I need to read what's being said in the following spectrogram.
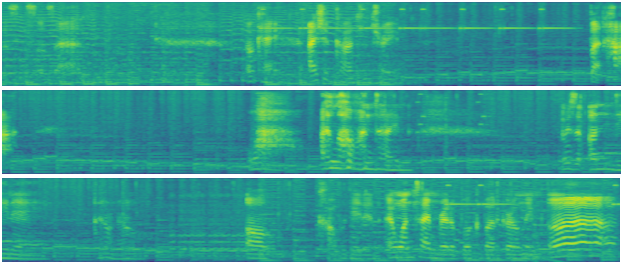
this is so sad. Okay, I should concentrate. But ha! Wow, I love Undyne. Or is it Undine? I don't know. All complicated. I one time read a book about a girl named ah,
